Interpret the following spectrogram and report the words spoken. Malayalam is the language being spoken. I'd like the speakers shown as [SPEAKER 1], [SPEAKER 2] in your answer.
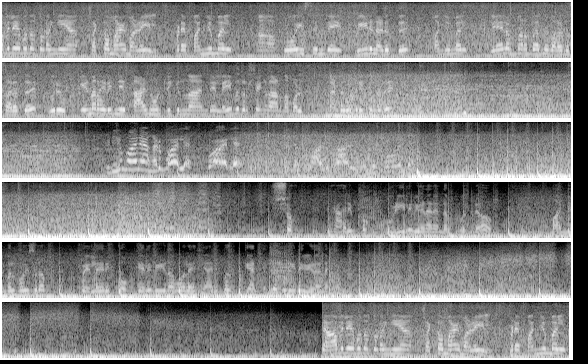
[SPEAKER 1] രാവിലെ മുതൽ തുടങ്ങിയ ശക്തമായ മഴയിൽ ഇവിടെ മഞ്ഞുമ്മൽ ബോയ്സിന്റെ ബോയ്സിന്റെ വീടിനടുത്ത് മഞ്ഞുമ്മൽ വേലമ്പറമ്പ് എന്ന് പറയുന്ന സ്ഥലത്ത് ഒരു കിണറിടിഞ്ഞ് താഴ്ന്നുകൊണ്ടിരിക്കുന്നതിന്റെ ലൈവ് ദൃശ്യങ്ങളാണ് നമ്മൾ കണ്ടുകൊണ്ടിരിക്കുന്നത്.
[SPEAKER 2] ഇടിയും അങ്ങോട്ട്
[SPEAKER 3] ഞാനിപ്പോ കുഴിയിൽ വീണാൻ എന്റെ പൊന്നോ? മഞ്ഞുമൽ ബോയ്സിലെ പിള്ളേര് കൊക്കയിൽ വീണ പോലെ ഞാനിപ്പോൾ കിണറ്റിന്റെ കുഴിയിൽ വീണാണ്
[SPEAKER 1] രാവിലെ മുതൽ തുടങ്ങിയ ശക്തമായ മഴയിൽ ഇവിടെ മഞ്ഞുമ്മൽ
